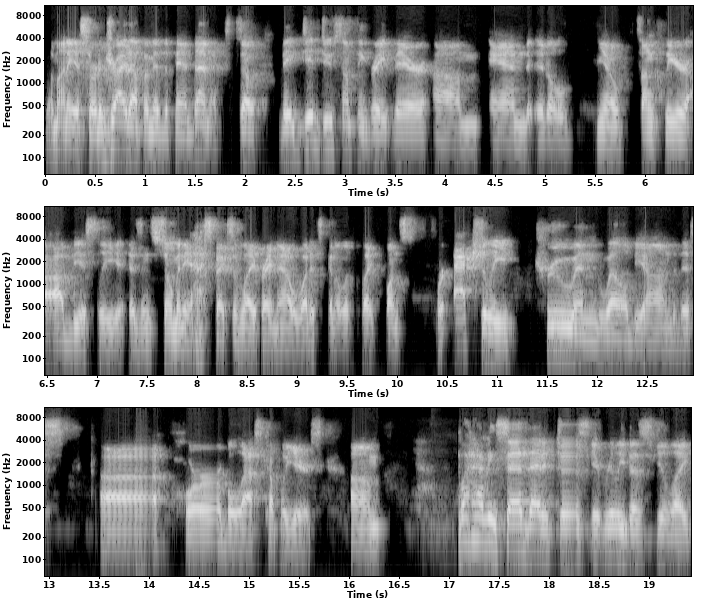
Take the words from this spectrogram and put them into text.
the money has sort of dried up amid the pandemic. So they did do something great there. Um, and it'll, you know, it's unclear, obviously, as in so many aspects of life right now, what it's going to look like once we're actually true and well beyond this uh, horrible last couple years. Um, but having said that, it just it really does feel like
